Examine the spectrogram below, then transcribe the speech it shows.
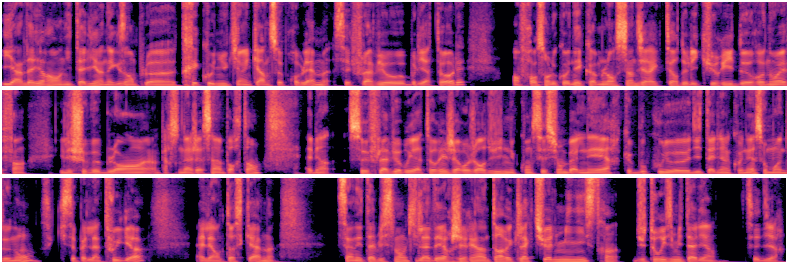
Il y a d'ailleurs en Italie un exemple euh, très connu qui incarne ce problème, c'est Flavio Briatore, en France, on le connaît comme l'ancien directeur de l'écurie de Renault F1. Il est cheveux blancs, un personnage assez important. Eh bien, ce Flavio Briatore gère aujourd'hui une concession balnéaire que beaucoup euh, d'Italiens connaissent, au moins de nom, qui s'appelle la Twiga. Elle est en Toscane. C'est un établissement qu'il a d'ailleurs géré un temps avec l'actuel ministre du tourisme italien, c'est dire.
